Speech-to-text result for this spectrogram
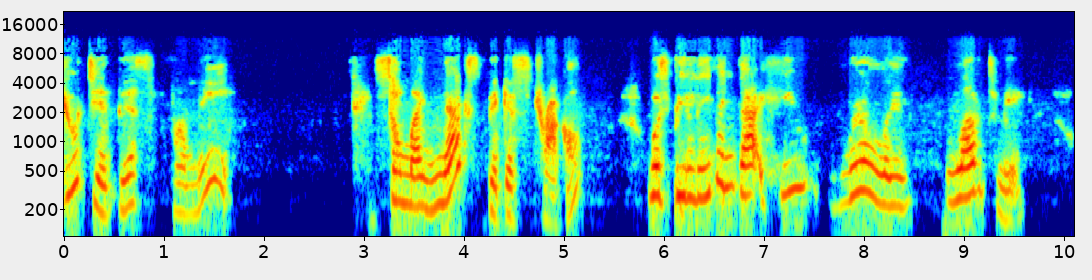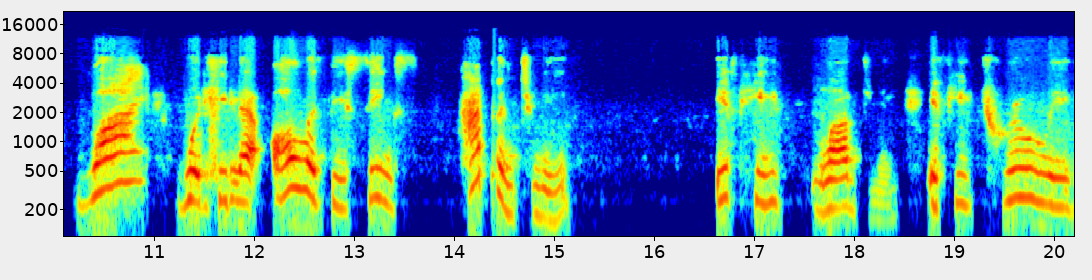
you did this for me. So my next biggest struggle was believing that he really loved me. Why would he let all of these things happen to me if he loved me, if he truly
